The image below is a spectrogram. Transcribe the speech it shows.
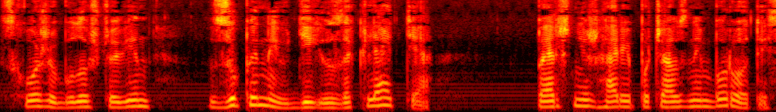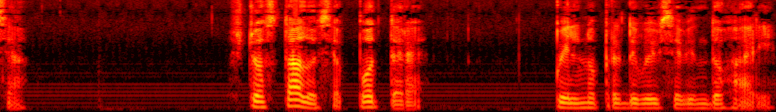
Схоже було, що він зупинив дію закляття, перш ніж Гаррі почав з ним боротися. Що сталося, Поттере? пильно придивився він до Гаррі.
